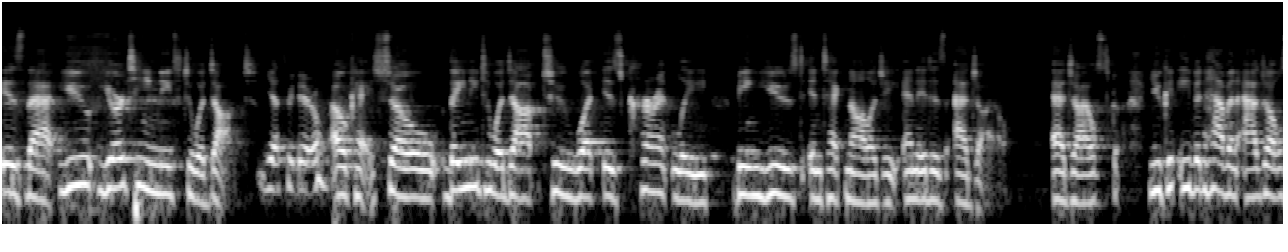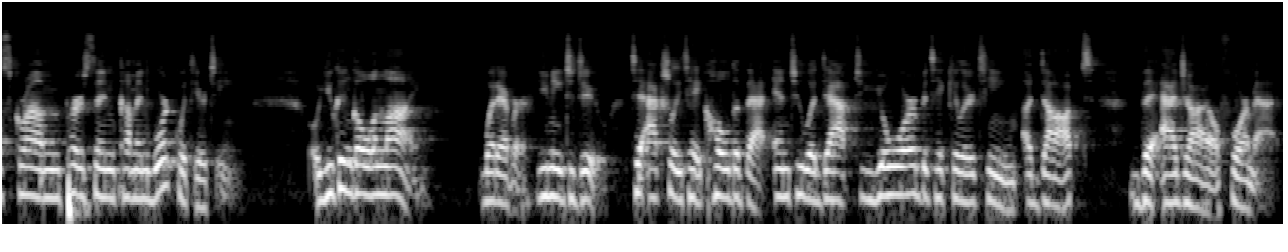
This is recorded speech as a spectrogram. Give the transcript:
is that you, your team needs to adopt. Yes, we do. Okay, so they need to adopt to what is currently being used in technology, and it is agile. Agile, you could even have an agile scrum person come and work with your team. Or you can go online, whatever you need to do to actually take hold of that and to adapt your particular team, adopt the agile format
